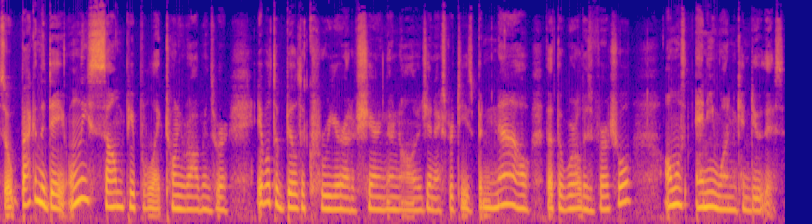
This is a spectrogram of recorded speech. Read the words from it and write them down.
So, back in the day, only some people like Tony Robbins were able to build a career out of sharing their knowledge and expertise. But now that the world is virtual, Almost anyone can do this.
